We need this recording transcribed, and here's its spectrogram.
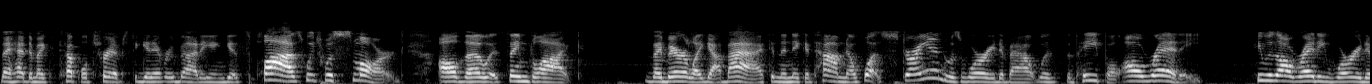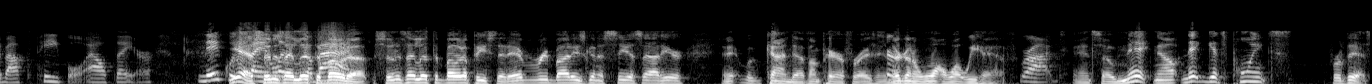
They had to make a couple trips to get everybody and get supplies, which was smart. Although it seemed like they barely got back in the nick of time. Now, what Strand was worried about was the people already. He was already worried about the people out there. Nick was yeah, as soon as they "Let's lit the boat back." up, as soon as they lit the boat up, he said everybody's going to see us out here, and it kind of. I'm paraphrasing. Sure. They're going to want what we have. Right. And so Nick, now Nick gets points for this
